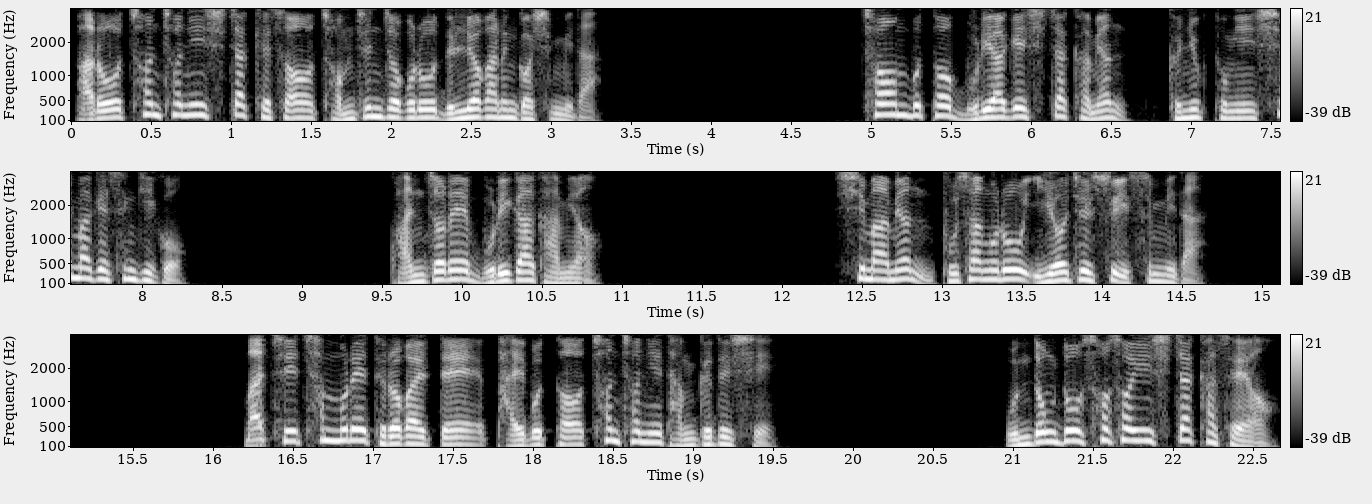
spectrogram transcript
바로 천천히 시작해서 점진적으로 늘려가는 것입니다. 처음부터 무리하게 시작하면 근육통이 심하게 생기고 관절에 무리가 가며 심하면 부상으로 이어질 수 있습니다. 마치 찬물에 들어갈 때 발부터 천천히 담그듯이 운동도 서서히 시작하세요.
